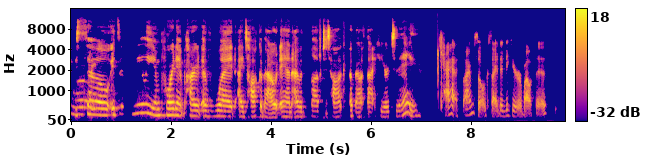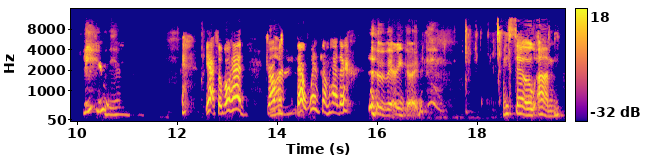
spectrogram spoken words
Right. So it's a really important part of what I talk about, and I would love to talk about that here today. Yes, I'm so excited to hear about this. Me too. yeah, so go ahead. Drop us that wisdom, Heather. Very good. So, um,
